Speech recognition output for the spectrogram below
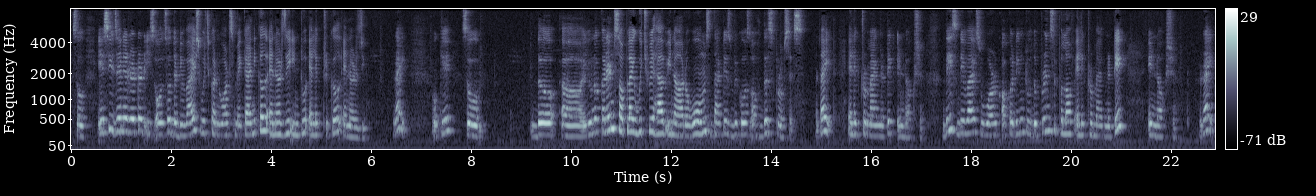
So AC generator is also the device which converts mechanical energy into electrical energy right? Okay. So the uh, you know current supply which we have in our homes that is because of this process right electromagnetic induction. This device work according to the principle of electromagnetic induction right?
